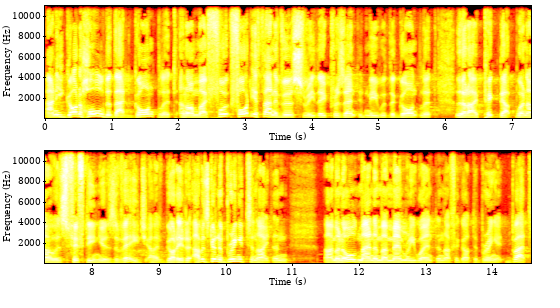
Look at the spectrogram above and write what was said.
and he got hold of that gauntlet. And on my 40th anniversary, they presented me with the gauntlet that I picked up when I was 15 years of age. I've got it. I was going to bring it tonight and I'm an old man and my memory went and I forgot to bring it. But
